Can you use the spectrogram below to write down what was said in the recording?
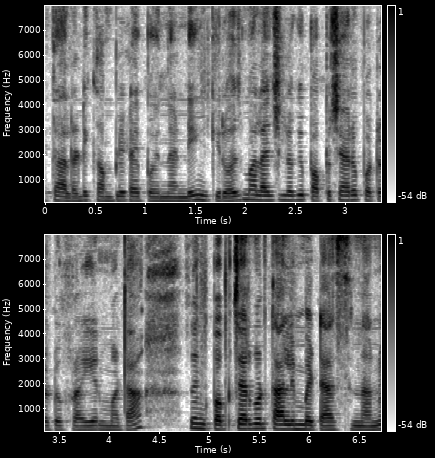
అయితే ఆల్రెడీ కంప్లీట్ అయిపోయిందండి. ఇంక ఈరోజు మా లంచ్లోకి పప్పుచారు పొటాటో ఫ్రై అనమాట సో ఇంక పప్పుచారు కూడా తాలింపు పెట్టేస్తున్నాను.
